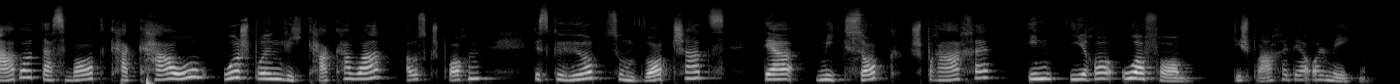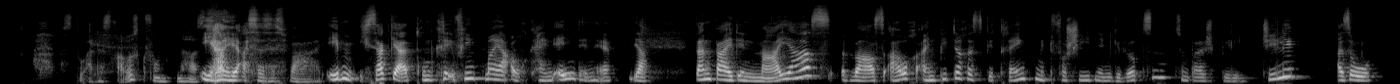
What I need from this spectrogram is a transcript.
Aber das Wort Kakao, ursprünglich Kakawa ausgesprochen, das gehört zum Wortschatz der Mixok-Sprache in ihrer Urform, die Sprache der Olmeken. Was du alles rausgefunden hast. Ja, ja, also das war eben, ich sag ja, darum findet man ja auch kein Ende. Ne? Ja. Dann bei den Mayas war es auch ein bitteres Getränk mit verschiedenen Gewürzen, zum Beispiel Chili. Also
